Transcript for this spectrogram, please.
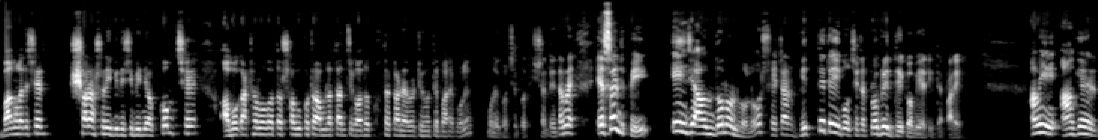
বাংলাদেশের সরাসরি বিদেশি বিনিয়োগ কমছে। অবকাঠামোগত সংকট আমলাতান্ত্রিক অদক্ষতার কারণে এমনটি হতে পারে বলে মনে করছে প্রতিষ্ঠানটি। তার মানে এস পি এই যে আন্দোলন হলো, সেটার ভিত্তিতেই বলছে এটা প্রবৃদ্ধি কমিয়ে দিতে পারে। আমি আগের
